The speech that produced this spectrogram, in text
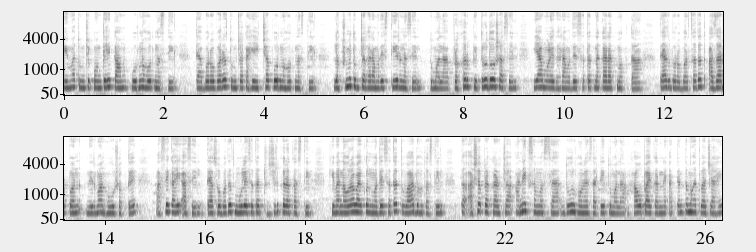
किंवा तुमचे कोणतेही काम पूर्ण होत नसतील त्याबरोबरच तुमच्या काही इच्छा पूर्ण होत नसतील लक्ष्मी तुमच्या घरामध्ये स्थिर नसेल तुम्हाला प्रखर पितृदोष असेल यामुळे घरामध्ये सतत नकारात्मकता त्याचबरोबर सतत आजारपण निर्माण होऊ शकते. असे काही असेल त्यासोबतच मुले सतत चिडचिड करत असतील किंवा नवरा बायकोंमध्ये सतत वाद होत असतील तर अशा प्रकारच्या अनेक समस्या दूर होण्यासाठी तुम्हाला हा उपाय करणे अत्यंत महत्त्वाचे आहे.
